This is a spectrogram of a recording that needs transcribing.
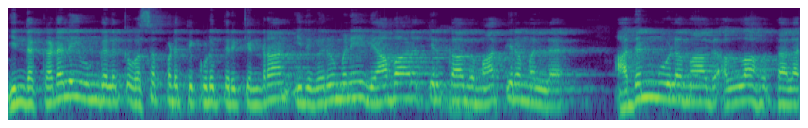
இந்த கடலை உங்களுக்கு வசப்படுத்தி கொடுத்திருக்கின்றான். இது வெறுமனே வியாபாரத்திற்காக மாத்திரமல்ல அதன் மூலமாக அல்லாஹு தாலா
